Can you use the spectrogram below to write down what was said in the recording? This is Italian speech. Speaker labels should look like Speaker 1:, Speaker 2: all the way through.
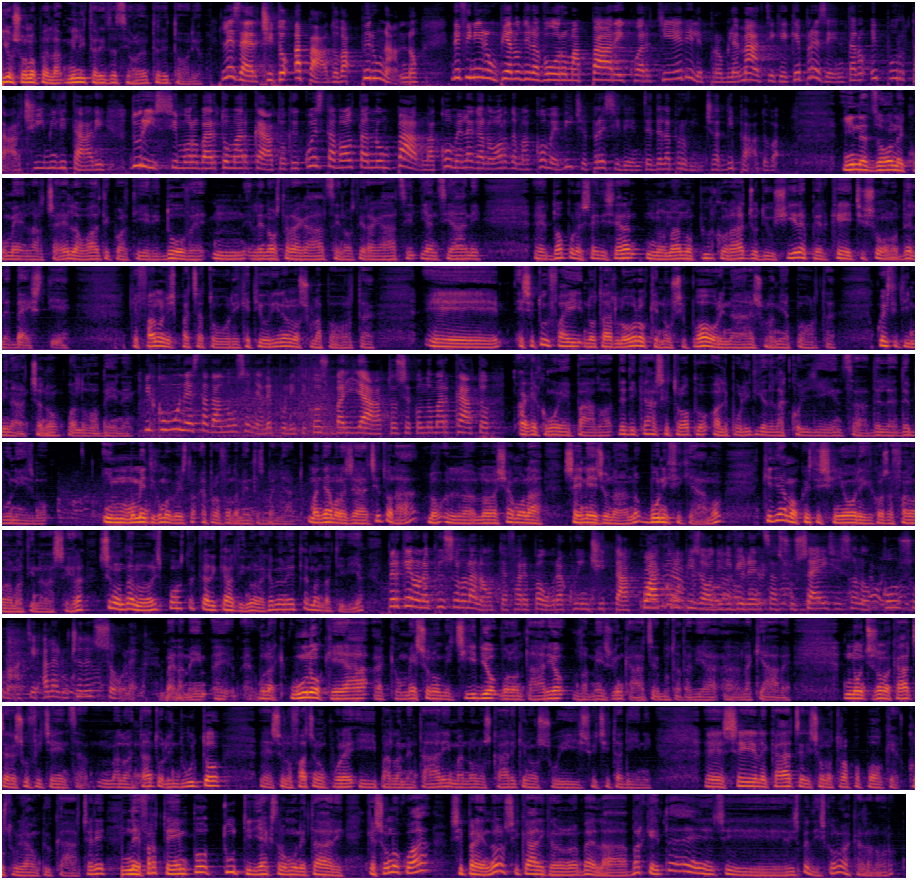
Speaker 1: Io sono per la militarizzazione del territorio.
Speaker 2: L'esercito a Padova per un anno. Definire un piano di lavoro, mappare i quartieri, le problematiche che presentano e portarci i militari. Durissimo Roberto Marcato che questa volta non parla come Lega Nord ma come vicepresidente della provincia di Padova.
Speaker 1: In zone come l'Arcella o altri quartieri dove mh, le nostre ragazze, i nostri ragazzi, gli anziani eh, dopo le 6 di sera non hanno più il coraggio di uscire perché ci sono delle bestie che fanno gli spacciatori, che ti urinano sulla porta e, e, se tu fai notare loro che non si può urinare sulla mia porta, questi ti minacciano quando va bene.
Speaker 2: Il Comune sta dando un segnale politico sbagliato, secondo Marcato.
Speaker 1: Anche il Comune di Padova, dedicarsi troppo alle politiche dell'accoglienza, del, del buonismo in momenti come questo è profondamente sbagliato. Mandiamo l'esercito là, lo, lo, lasciamo là sei mesi, un anno, bonifichiamo, chiediamo a questi signori che cosa fanno dalla mattina alla sera, se non danno una risposta caricati in una camionetta e mandati via.
Speaker 2: Perché non è più solo la notte a fare paura qui in città, quattro episodi di violenza su sei si sono consumati alla luce del sole.
Speaker 1: Beh, eh, una, uno che ha commesso un omicidio volontario va messo in carcere, buttata via eh, la chiave. Non ci sono carceri a sufficienza, allora intanto l'indulto eh, se lo facciano pure i parlamentari ma non lo scarichino sui, sui cittadini. Eh, se le carceri sono troppo poche costruiamo più carceri. Nel frattempo tutti gli extracomunitari che sono qua si prendono, si caricano una bella barchetta e si rispediscono a casa loro.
